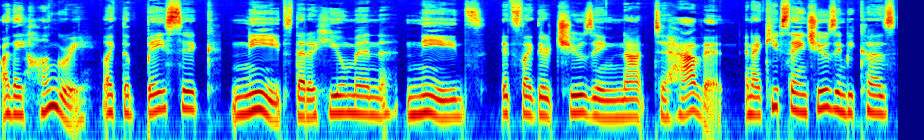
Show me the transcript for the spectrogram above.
Are they hungry? Like the basic needs that a human needs, it's like they're choosing not to have it. And I keep saying choosing because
